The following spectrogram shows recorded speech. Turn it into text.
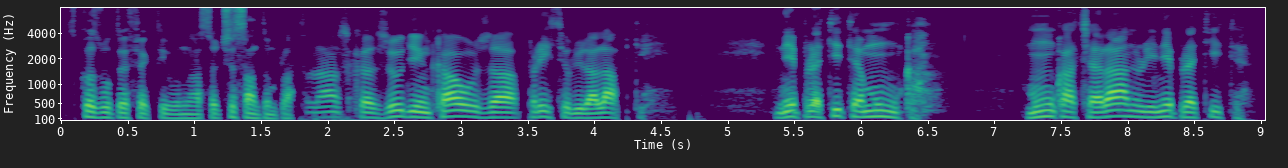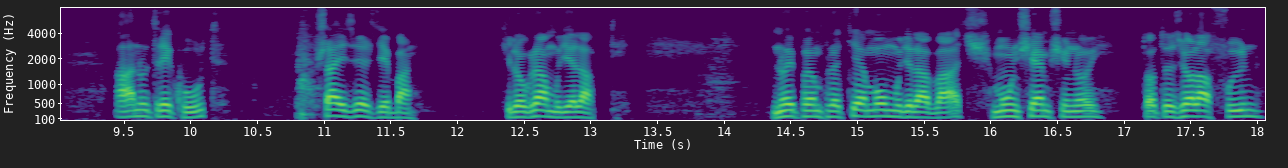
scăzut efectivul noastră? Ce s-a întâmplat? L-am scăzut din cauza prețului la lapte. Neplătită munca. Munca țăranului neplătită. Anul trecut, 60 de bani, kilogramul de lapte. Noi până plăteam omul de la vaci, munceam și noi, toată ziua la fân,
